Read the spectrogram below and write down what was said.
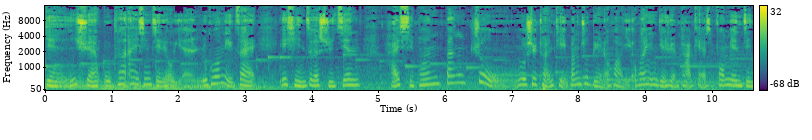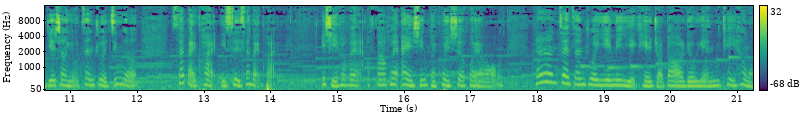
点选五颗爱心及留言。如果你在疫情这个时间，还喜欢帮助弱势团体、帮助别人的话，也欢迎点选 Podcast 封面简介上有赞助的金额，三百块一次，三百块，一起发挥发挥爱心回馈社会哦。当然，在赞助页面也可以找到留言，可以和我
